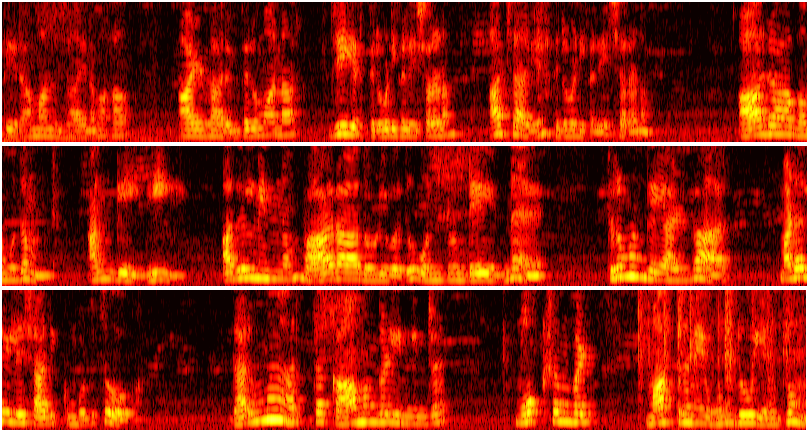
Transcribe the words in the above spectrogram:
ஸ்ரீமதி ராமானுஜாய நமகா ஆழ்வாரும் பெருமானார் ஜீயர் திருவடிகளே சரணம். ஆச்சாரியன் திருவடிகளே சரணம். ஆறாவமுதம் அங்கெய்தி அதில் நின்னும் வாராதொழிவது ஒன்றுண்டே என்ன திருமங்கையாழ்வார் மடலிலே சாதிக்கும் பொழுதோ தர்ம அர்த்த காமங்கள் என்கின்ற மோக்ஷங்கள் மாத்திரமே உண்டு என்றும்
